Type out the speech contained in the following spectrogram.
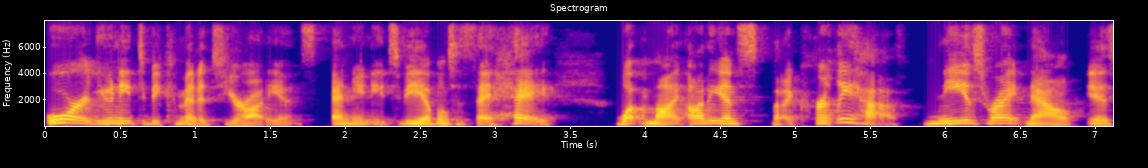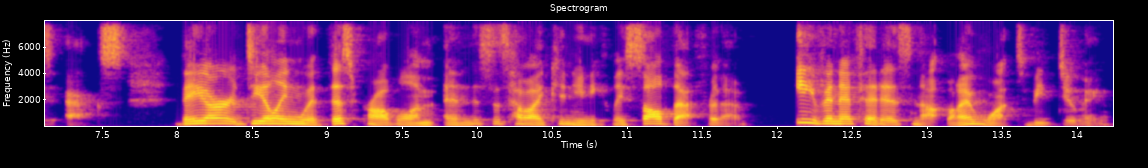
Or you need to be committed to your audience and you need to be able to say, hey, what my audience that I currently have needs right now is X. They are dealing with this problem, and this is how I can uniquely solve that for them, even if it is not what I want to be doing.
